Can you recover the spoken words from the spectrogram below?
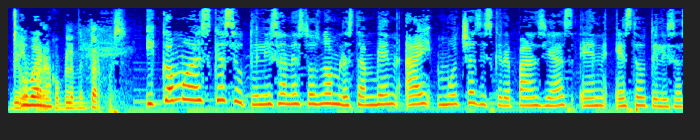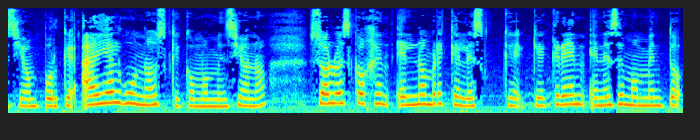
Digo, Y bueno, para complementar, pues. ¿Y cómo es que se utilizan estos nombres? También hay muchas discrepancias en esta utilización porque hay algunos que, como menciono, solo escogen el nombre que les que, que creen en ese momento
